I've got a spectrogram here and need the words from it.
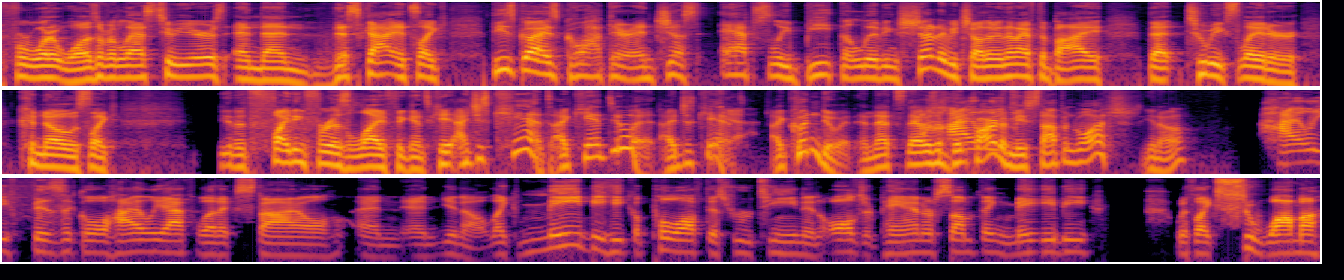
for what it was over the last two years, and then this guy. It's like these guys go out there and just absolutely beat the living shit out of each other, and then I have to buy that two weeks later. Kano's like, you know, fighting for his life against Kate. I just can't. I can't do it. I just can't. Yeah. I couldn't do it, and that's that was a big part of me stopping to watch. You know, highly physical, highly athletic style, and and you know, like maybe he could pull off this routine in all Japan or something, maybe with like Suwama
